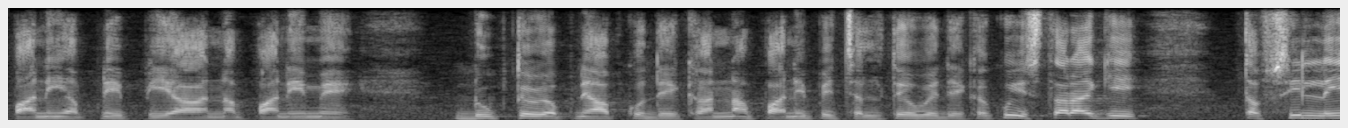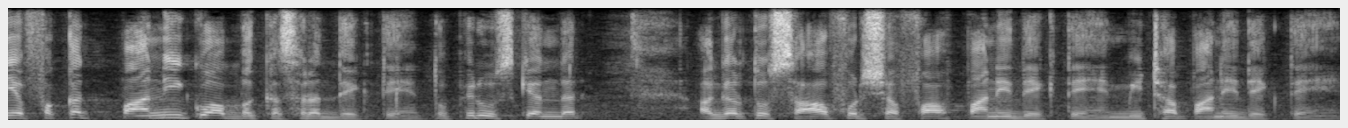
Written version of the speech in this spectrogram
پانی اپنے پیا، نہ پانی میں ڈوبتے ہوئے اپنے آپ کو دیکھا، نہ پانی پہ چلتے ہوئے دیکھا، کوئی اس طرح کی تفصیل نہیں ہے۔ فقط پانی کو آپ بکثرت دیکھتے ہیں، تو پھر اس کے اندر اگر تو صاف اور شفاف پانی دیکھتے ہیں، میٹھا پانی دیکھتے ہیں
